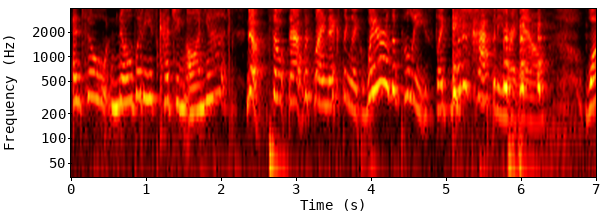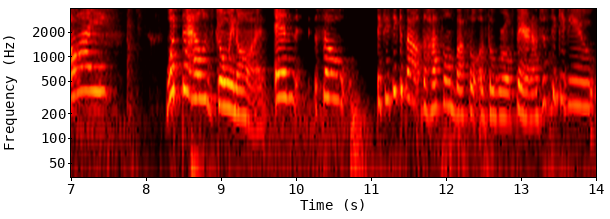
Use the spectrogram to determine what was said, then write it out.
And so nobody's catching on yet. No, so that was my next thing. Like, where are the police? Like, what is happening right now? Why? What the hell is going on? And so, if you think about the hustle and bustle of the World Fair, now just to give you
